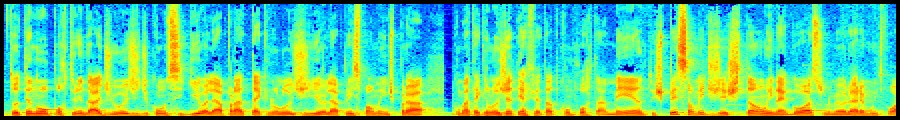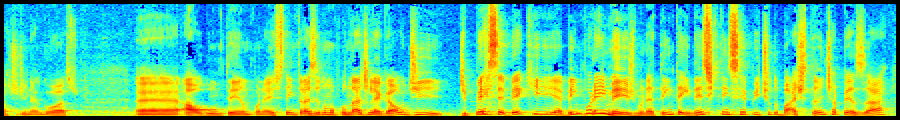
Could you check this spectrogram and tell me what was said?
estou uh, tendo uma oportunidade hoje de conseguir olhar para a tecnologia, olhar principalmente para como a tecnologia tem afetado comportamento, especialmente gestão e negócio, no meu olhar é muito forte de negócio, é, há algum tempo. Né? Isso tem trazido uma oportunidade legal de, de perceber que é bem por aí mesmo. Né? Tem tendências que têm se repetido bastante, apesar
